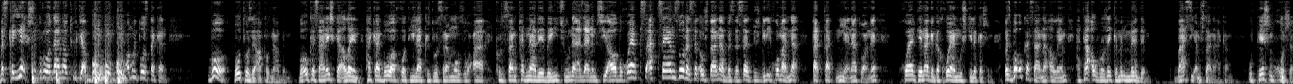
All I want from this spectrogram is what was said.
بەس کە یەک شت ڕۆدا ناو تورکیا بۆم بۆم بۆم هەمووی پۆستەکەن. بۆ بۆ تۆزێ عقل نابن. بۆ ئەو کەسانش کە ئەڵێن هەکار بۆە خۆت هیلا کردووە سرە مۆزوعە کوردستان قەت نابێ بە هیچ و نازانم چی ئەوە بخۆیان قسە قسەیان زۆر لەسەر ئەو شتانە بەس لەسەر پشگیری خۆمان نا. قەت قەت نییە ناتوانێت خۆیان تێناگەن کە خۆیان مشکلەکەشن. بەس بۆ ئەو کەسانە ئەڵێم هەتا ئەو ڕۆژەی کە من مردم باسی ئەم شتانە ئەەکەم. و پێشم خۆشە.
